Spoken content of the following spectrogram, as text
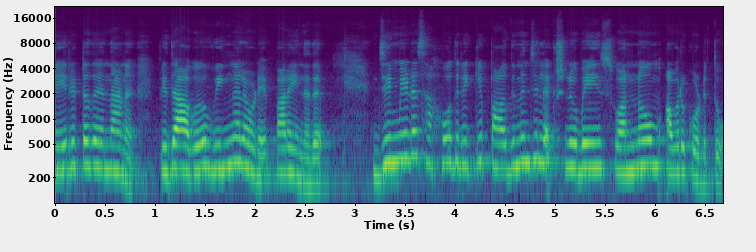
നേരിട്ടത് എന്നാണ് പിതാവ് വിങ്ങലോടെ പറയുന്നത്. ജിമ്മിയുടെ സഹോദരിക്ക് പതിനഞ്ച് ലക്ഷം രൂപയും സ്വർണവും അവർ കൊടുത്തു.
